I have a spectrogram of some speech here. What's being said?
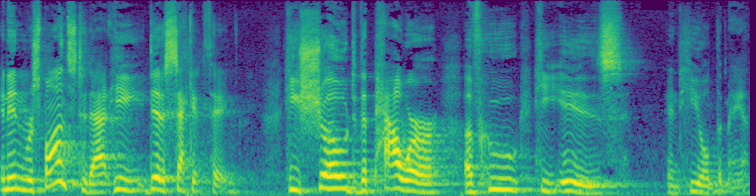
And in response to that, he did a second thing. He showed the power of who he is and healed the man.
